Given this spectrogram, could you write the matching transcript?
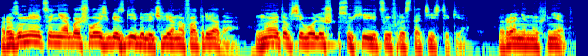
Разумеется, не обошлось без гибели членов отряда, но это всего лишь сухие цифры статистики. Раненых нет.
